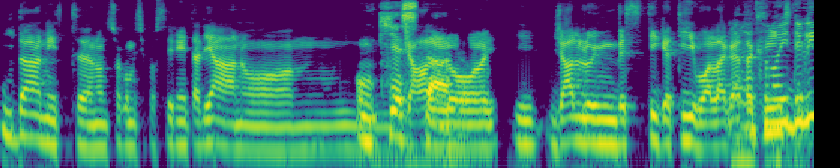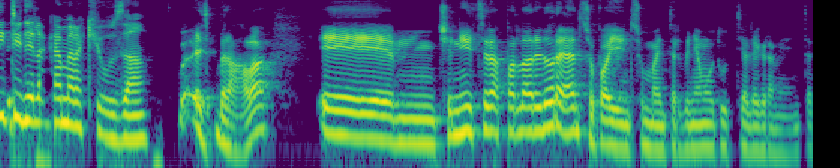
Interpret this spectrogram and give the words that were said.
Udanit, non so come si possa dire in italiano, mm, un giallo, giallo, investigativo alla Gata eh, Sono i delitti della camera chiusa. Eh, brava. E mh, mm, ce ne inizierà a parlare Lorenzo, poi insomma interveniamo tutti allegramente.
